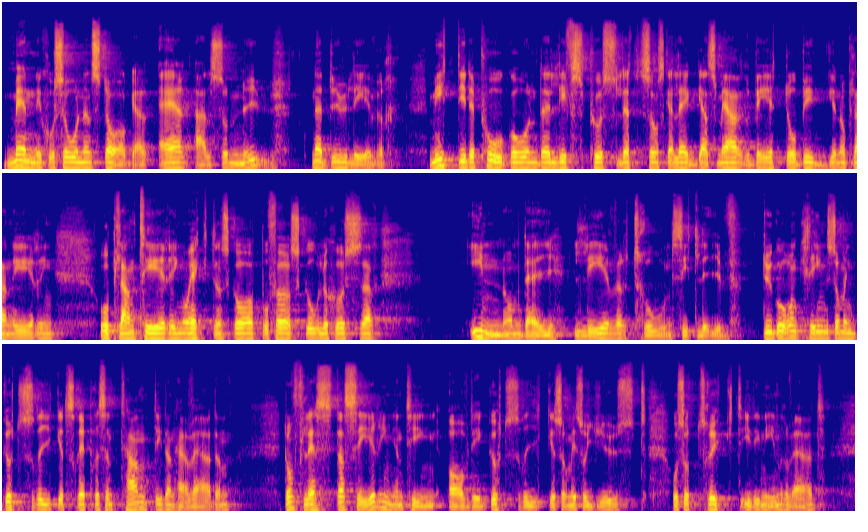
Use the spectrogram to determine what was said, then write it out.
Människosonens dagar är alltså nu, när du lever mitt i det pågående livspusslet som ska läggas med arbete och byggen och planering och plantering och äktenskap och förskoleskjutsar. Inom dig lever tron sitt liv. Du går omkring som en Gudsrikets representant i den här världen. De flesta ser ingenting av det Gudsrike som är så ljust och så tryggt i din inre värld.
